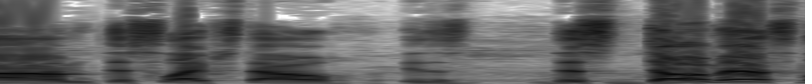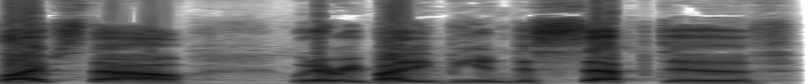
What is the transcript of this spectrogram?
um, this lifestyle is this dumbass lifestyle with everybody being deceptive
